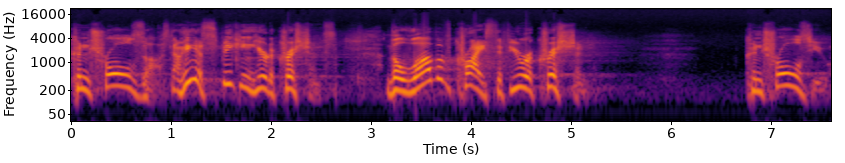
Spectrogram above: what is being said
controls us. Now, he is speaking here to Christians. The love of Christ, if you're a Christian, controls you.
